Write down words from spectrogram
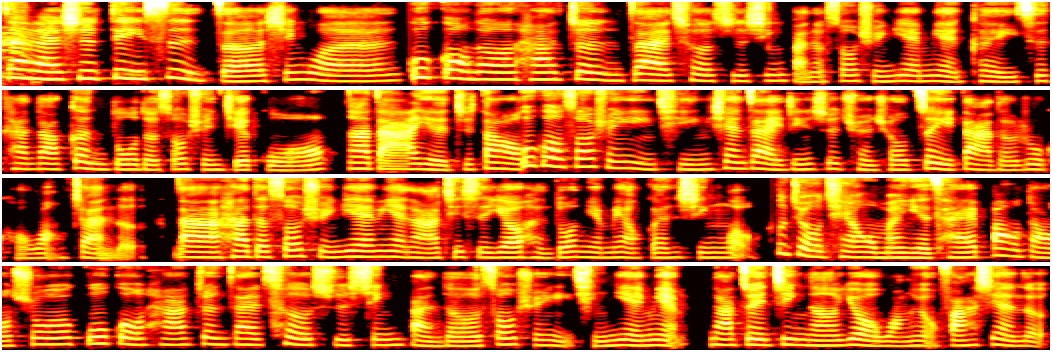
再来是第四则新闻，Google 呢，它正在测试新版的搜寻页面，可以一次看到更多的搜寻结果。那大家也知道，Google 搜寻引擎现在已经是全球最大的入口网站了。那它的搜寻页面啊，其实也有很多年没有更新了。不久前我们也才报道说，Google 它正在测试新版的搜寻引擎页面。那最近呢，又有网友发现了，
